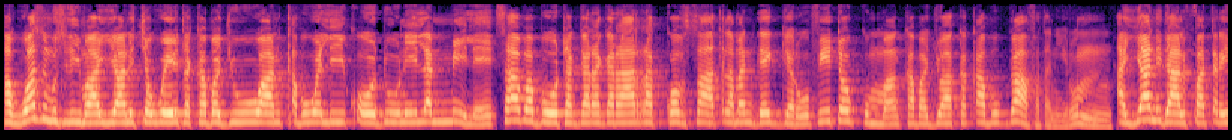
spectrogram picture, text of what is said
Hawaasni musliimaa ayyaanicha wayita kabajuu waan qabu walii qooduun lammiilee sababoota garaagaraa rakkoof saaxilaman deeggaruu fi tokkummaan kabajuu akka qabu gaafataniiru. Ayyaanni daalfaxirii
